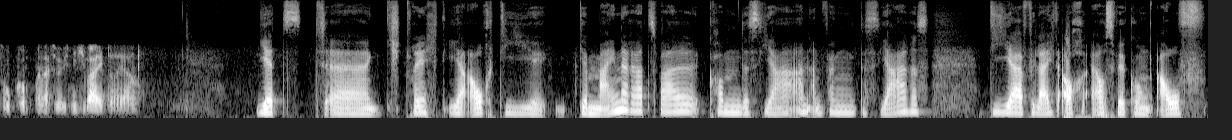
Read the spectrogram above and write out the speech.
so kommt man natürlich nicht weiter, ja. Jetzt äh, spricht ihr auch die Gemeinderatswahl kommendes Jahr an, Anfang des Jahres, die ja vielleicht auch Auswirkungen auf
